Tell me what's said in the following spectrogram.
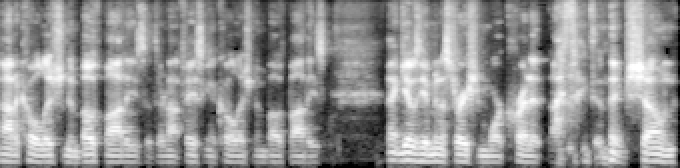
not a coalition in both bodies, that they're not facing a coalition in both bodies that gives the administration more credit, I think, than they've shown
